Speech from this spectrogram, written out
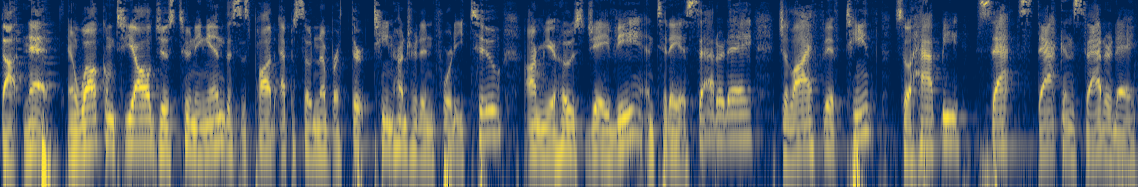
alerts.net. And welcome to y'all just tuning in. This is pod episode number 1342. I'm your host JV and today is Saturday, July 15th. So happy Sat Stacking Saturday.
